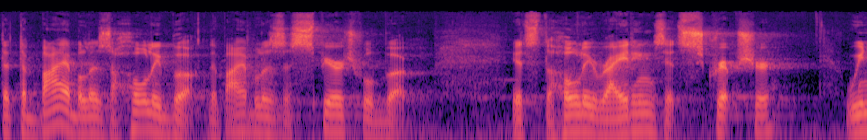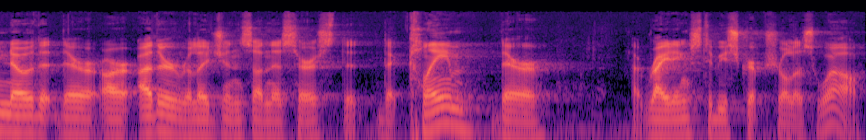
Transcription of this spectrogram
that the Bible is a holy book. The Bible is a spiritual book. It's the holy writings, it's scripture. We know that there are other religions on this earth that, that claim their writings to be scriptural as well.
